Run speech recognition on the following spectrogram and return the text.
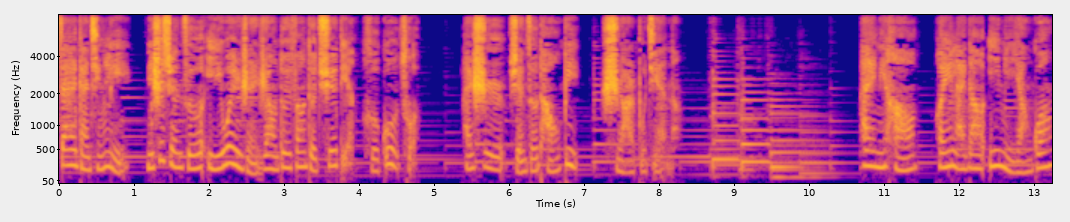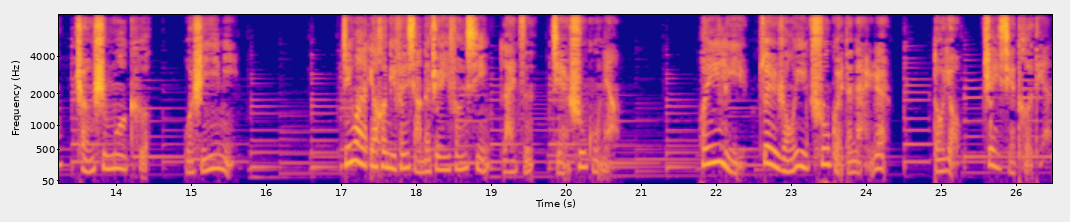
在感情里，你是选择一味忍让对方的缺点和过错，还是选择逃避视而不见呢？嗨，你好，欢迎来到一米阳光城市默客，我是一米。今晚要和你分享的这一封信来自简书姑娘。婚姻里最容易出轨的男人，都有这些特点。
